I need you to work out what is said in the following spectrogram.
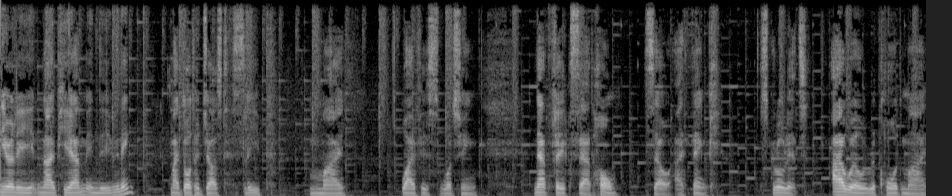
nearly 9 p.m. in the evening. My daughter just sleep. My wife is watching Netflix at home. So I think, screw it. I will record my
